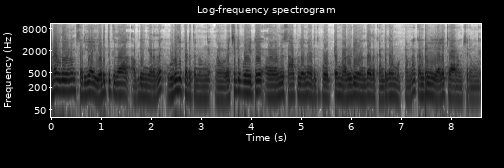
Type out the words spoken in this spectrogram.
அடர் தீவனம் சரியாக எடுத்துக்குதா அப்படிங்கிறத உறுதிப்படுத்தணுங்க. நம்ம வச்சுட்டு போயிட்டு அதை வந்து சாப்பிட்லன்னா எடுத்து போட்டு மறுபடியும் வந்து அதை கண்டுக்காம விட்டோம்னா கன்றுகள் இலைக்க ஆரம்பிச்சிருங்க.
